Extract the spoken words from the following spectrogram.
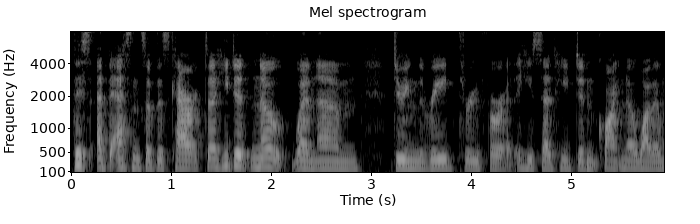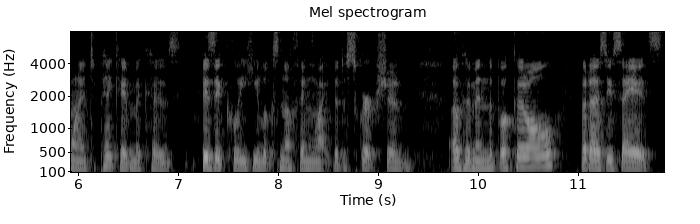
this at the essence of this character. He did note when um doing the read through for it that he said he didn't quite know why they wanted to pick him because physically he looks nothing like the description of him in the book at all. But as you say, it's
